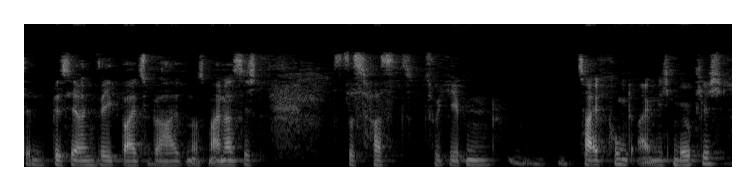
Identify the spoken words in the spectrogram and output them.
den bisherigen Weg beizubehalten. Aus meiner Sicht ist das fast zu jedem Zeitpunkt eigentlich möglich.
